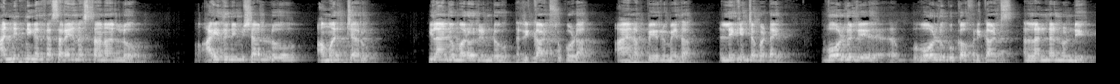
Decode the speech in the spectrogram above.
అన్నిటినీ కనుక సరైన స్థానాల్లో ఐదు నిమిషాల్లో అమర్చారు. ఇలాంటి మరో రెండు రికార్డ్స్ కూడా ఆయన పేరు మీద లిఖించబడ్డాయి. వరల్డ్ లే- world book of records London నుండి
